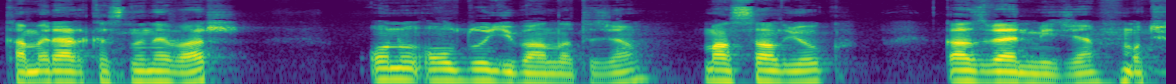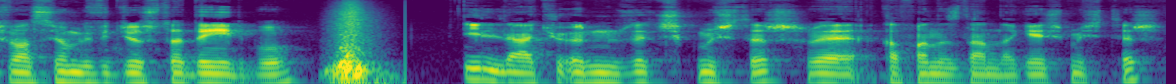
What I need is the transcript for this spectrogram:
Kamera arkasında ne var? Onu olduğu gibi anlatacağım. Masal yok. Gaz vermeyeceğim. Motivasyon bir videosu da değil bu. İlla ki önünüze çıkmıştır ve kafanızdan da geçmiştir.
